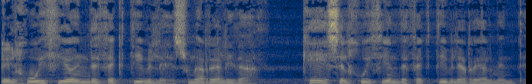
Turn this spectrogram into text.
El juicio indefectible es una realidad. ¿Qué es el juicio indefectible realmente?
